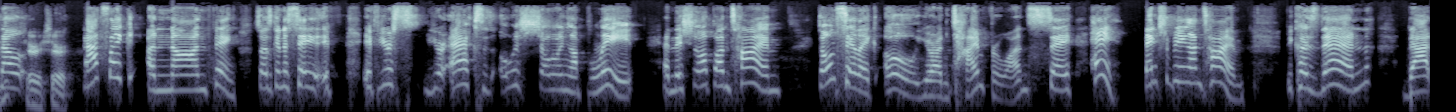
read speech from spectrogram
Now sure sure. that's like a non thing so i was going to say if if your your ex is always showing up late and they show up on time don't say like oh you're on time for once. Say hey thanks for being on time. Because then that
